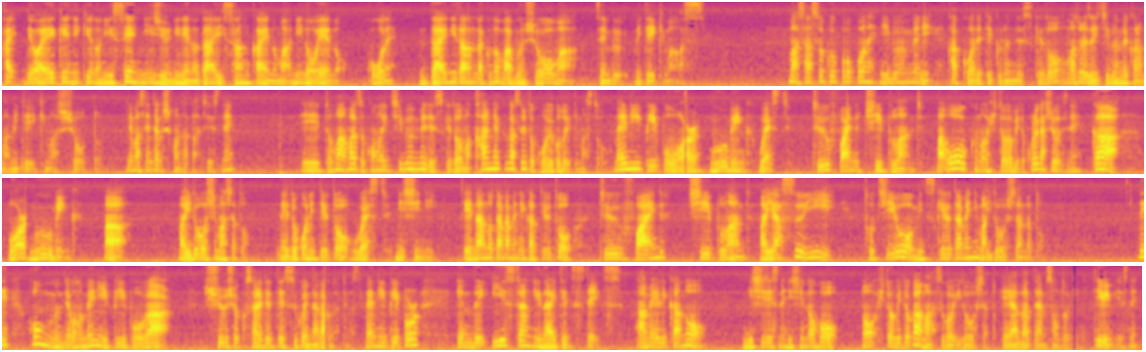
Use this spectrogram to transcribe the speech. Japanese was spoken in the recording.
はい。では、AK2 級の2022年の第3回の、まあ、2の A の、ここね、第2段落の、まあ、文章を、まあ、全部見ていきます。まあ、早速、ここね、2文目に括弧が出てくるんですけど、まあ、とりあえず1文目から、まあ、見ていきましょうと。で、まあ、選択肢こんな感じですね。えーと、まあ、まずこの1文目ですけど、まあ、簡略化するとこういうことを言ってますと。Many people are moving west to find cheap land. まあ、多くの人々、これが主語ですね。が、were moving まあ、まあ、移動しましたと。ね、どこにっていうと、west、西に。で、何のためにかっていうと、to find cheap land。まあ、安い土地を見つけるために、まあ、移動したんだと。で、本文でこの many people が就職されててすごい長くなってます。many people in the eastern United States。アメリカの西ですね。西の方の人々が、まあ、すごい移動したと。えー、at that time その時に。っていう意味ですね。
